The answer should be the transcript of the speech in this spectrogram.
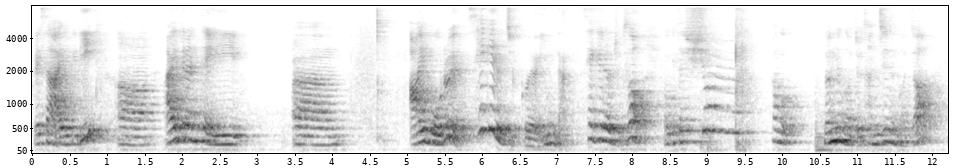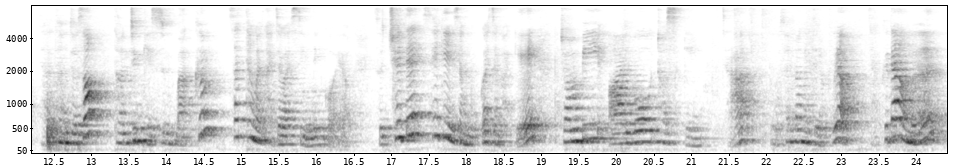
그래서 아이들이 어, 아이들한테 이 어, 아이볼을 세 개를 줄 거예요 인당 세 개를 줘서 여기다 슝 하고 넣는 거죠 던지는 거죠. 자, 던져서 던진 개수만큼 사탕을 가져갈 수 있는 거예요. 그래서 최대 3개 이상 못 가져가게 좀비 아이볼 토스 게임. 자, 이거 설명해 드렸고요. 자, 그 다음은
